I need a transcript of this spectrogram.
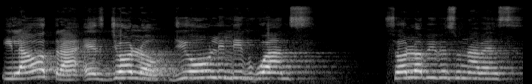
Y la otra es YOLO, you only live once. Solo vives una vez.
